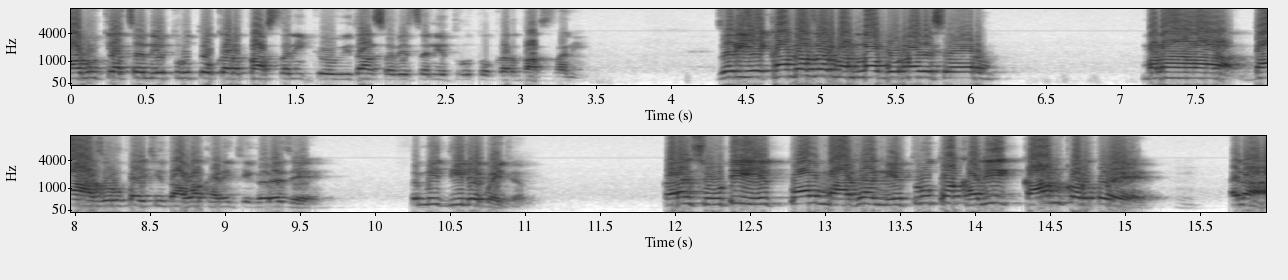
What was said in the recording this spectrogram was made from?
तालुक्याचं नेतृत्व करत असताना किंवा विधानसभेचं नेतृत्व करत असताना जर एखादा जर म्हणला बोलणारे सर मला दहा हजार रुपयाची दवाखान्याची गरज आहे तर मी दिले पाहिजे. कारण शेवटी तो माझ्या नेतृत्वाखाली काम करतोय है ना?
